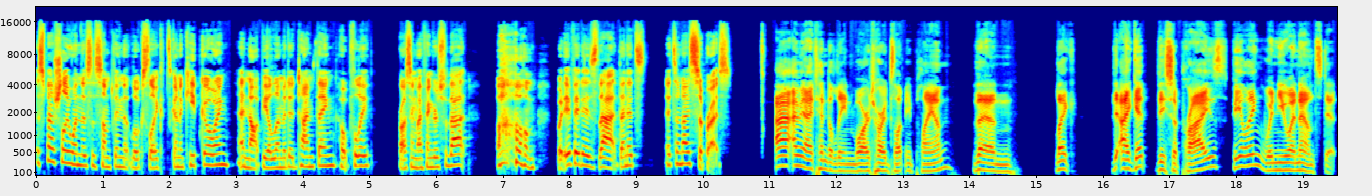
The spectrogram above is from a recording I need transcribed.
Especially when this is something that looks like it's going to keep going and not be a limited time thing, hopefully. Crossing my fingers for that. Um, but if it is that, then it's it's a nice surprise. I, I mean, I tend to lean more towards let me plan than like I get the surprise feeling when you announced it.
